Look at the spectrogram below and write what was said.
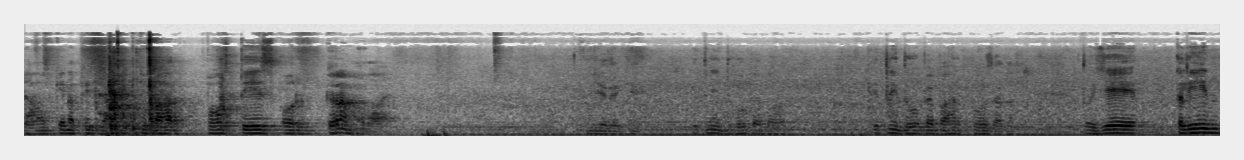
ढांक के ना फिर जाए बाहर बहुत तेज़ और गर्म हवा है। ये देखें इतनी धूप है बाहर। इतनी धूप है बाहर बहुत ज़्यादा। तो ये क्लीन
